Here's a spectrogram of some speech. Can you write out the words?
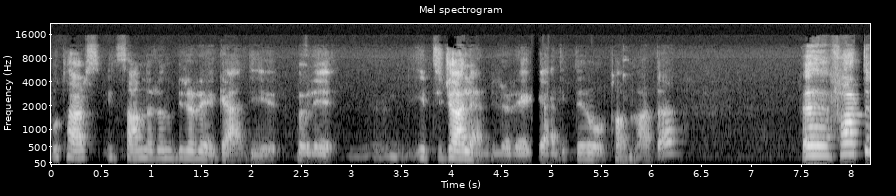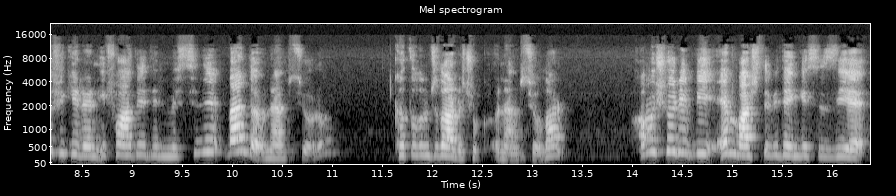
bu tarz insanların bir araya geldiği böyle e, irticalen bir araya geldikleri ortamlarda e, farklı fikirlerin ifade edilmesini ben de önemsiyorum. Katılımcılar da çok önemsiyorlar. Ama şöyle bir en başta bir dengesizliğe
